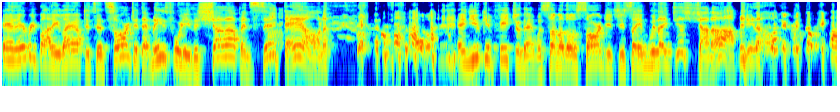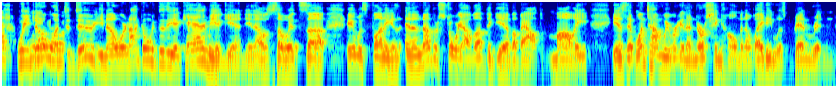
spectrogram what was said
and everybody laughed and said, Sergeant, that means for you to shut up and sit down. so, and you can feature that with some of those sergeants You're saying, "Will they just shut up?" You know, we know what to do. You know, we're not going through the academy again. You know, so it's uh, it was funny. And, and another story I love to give about Molly is that one time we were in a nursing home and a lady was bedridden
